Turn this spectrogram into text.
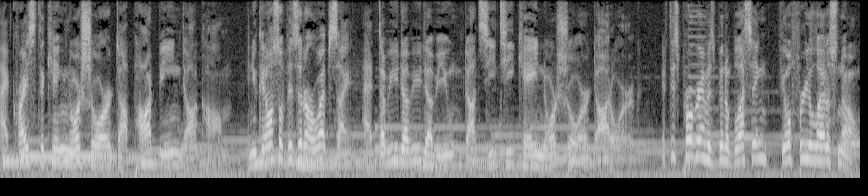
at christthekingnorthshore.podbean.com. And you can also visit our website at www.ctknorthshore.org. If this program has been a blessing, feel free to let us know.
